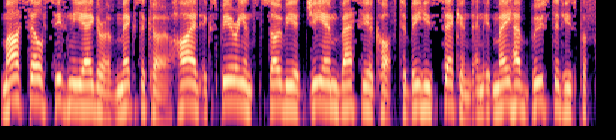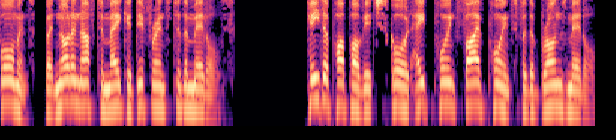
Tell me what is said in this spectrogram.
Marcel Sisniega of Mexico hired experienced Soviet GM Vasiukov to be his second and it may have boosted his performance, but not enough to make a difference to the medals. Peter Popovich scored 8.5 points for the bronze medal.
